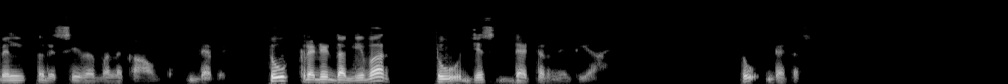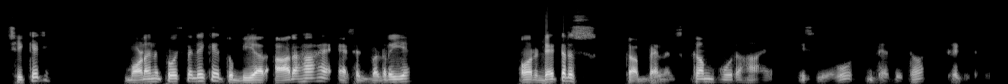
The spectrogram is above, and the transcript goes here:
bill receivable account debit to credit the giver to जिस डेटर ने दिया है। टू डेटर ठीक है जी? मॉडर्न अप्रोच में देखें तो बी आर आ रहा है एसेट बढ़ रही है। और डेटर्स का बैलेंस कम हो रहा है, इसलिए वो डेबिट और क्रेडिट हो।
